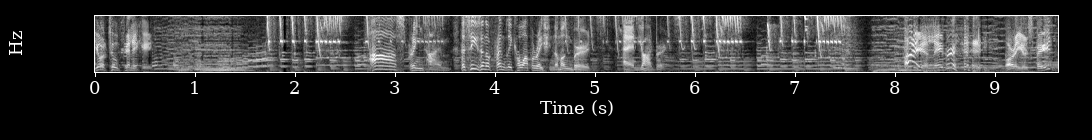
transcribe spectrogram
You're too finicky. Ah, springtime. The season of friendly cooperation among birds and yardbirds. Hiya, neighbor. Are you staying?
